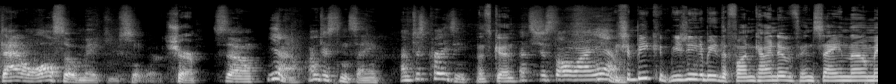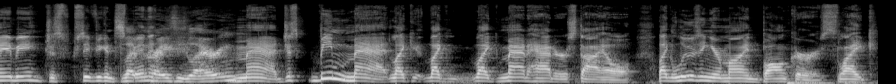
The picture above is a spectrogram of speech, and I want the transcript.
That'll also make you sore. Sure, So, you know, I'm just insane. I'm just crazy. that's good. That's just all I am. You should be. You need to be the fun kind of insane though. Maybe just see if you can Like spin it. crazy Larry. Mad, just be mad, like like like Mad Hatter style, like losing your mind, bonkers. Like,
